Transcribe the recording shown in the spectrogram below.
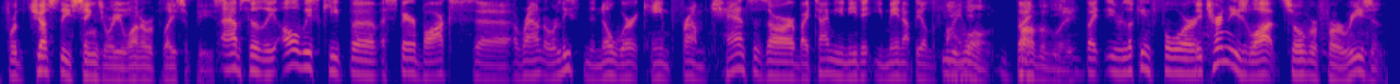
for just these things where you want to replace a piece. Absolutely, always keep a, a spare box uh, around, or at least to know where it came from. Chances are, by the time you need it, you may not be able to find it. you won't, it. But, probably, but you're looking for. They turn these lots over for a reason.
